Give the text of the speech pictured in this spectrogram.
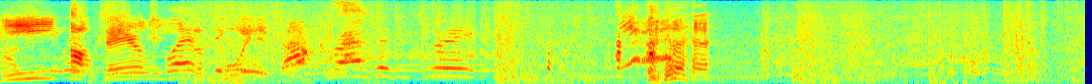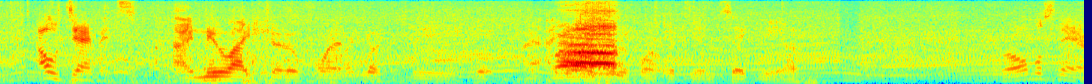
He little barely plastic avoided cage. that. I'll grab the tree! Oh, damn it. I knew I should have went with the. With, I, I knew I should have went with the insignia. We're almost there.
